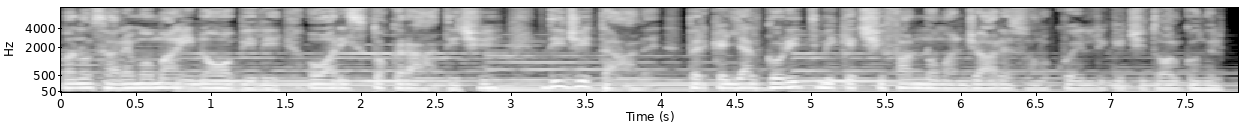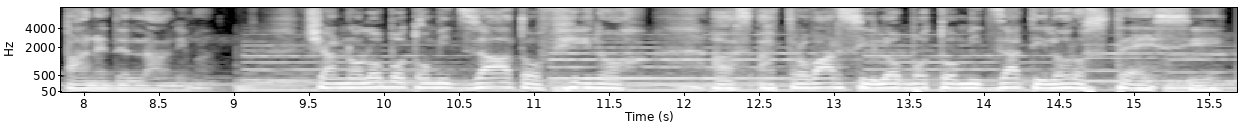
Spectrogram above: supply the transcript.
ma non saremo mai nobili o aristocratici, digitale perché gli algoritmi che ci fanno mangiare sono quelli che ci tolgono il pane dell'anima. Ci hanno lobotomizzato fino a, a trovarsi lobotomizzati loro stessi.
